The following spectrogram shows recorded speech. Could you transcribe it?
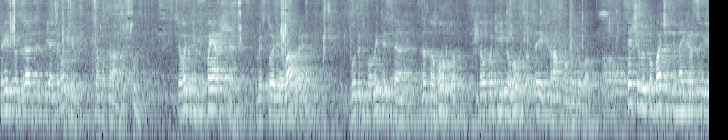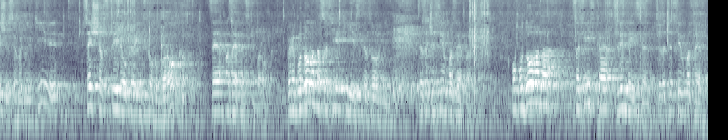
просто 325 років цьому храму. Сьогодні вперше в історії Лаври будуть молитися за того, хто за упокій того, хто цей храм побудував. Все, що ви побачите найкрасивіше сьогодні в Києві, все, що в стилі українського барокко, це мазепинське барокко. Перебудована Софія Київська зовні. Це за часів Мазепи. Побудована Софійська дзвіниця, це за часів Мазепи.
